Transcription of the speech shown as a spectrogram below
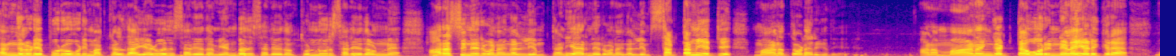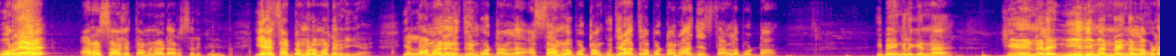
தங்களுடைய பூர்வகுடி மக்கள் தான் எழுபது சதவீதம் எண்பது சதவீதம் தொண்ணூறு சதவீதம்னு அரசு நிறுவனங்கள்லையும் தனியார் நிறுவனங்கள்லையும் சட்டம் ஏற்றி மானத்தோடு இருக்குது. ஆனால் மானங்கட்ட ஒரு நிலை எடுக்கிற ஒரே அரசாக தமிழ்நாடு அரசு இருக்குது ஏன் சட்டம் போட மாட்டேங்கிறீங்க? எல்லா மாநிலத்திலையும் போட்டான்ல. அஸ்ஸாமில் போட்டான் குஜராத்தில் போட்டான் ராஜஸ்தானில் போட்டான். இப்போ எங்களுக்கு என்ன? கீழ்நிலை நீதிமன்றங்களில் கூட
